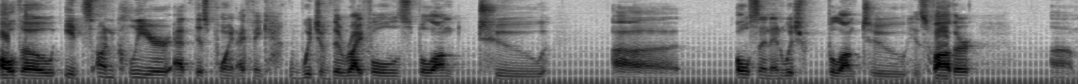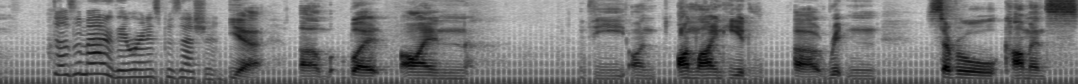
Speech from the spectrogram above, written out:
although it's unclear at this point, I think, which of the rifles belonged to uh, Olsen and which belonged to his father. Um, Doesn't matter. They were in his possession. yeah, um, but on the on online he had uh, written several comments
